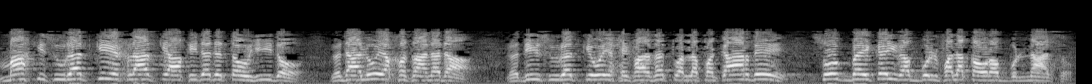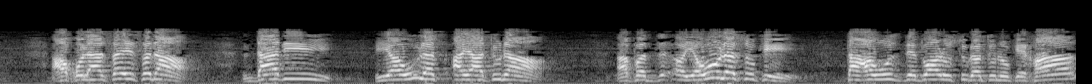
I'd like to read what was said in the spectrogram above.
مخکې صورت کې اخلاص کې عقیده د توحید نو دا لوی خزانه ده نو دې صورت کې وای حفاظت ولا پکار دی څوک به کوي رب الفلق او رب الناس او خلاصه یې صدا دادی یولس آیاتونه اپ یولسو کې تعوذ د دواړو صورتونو کې خاص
